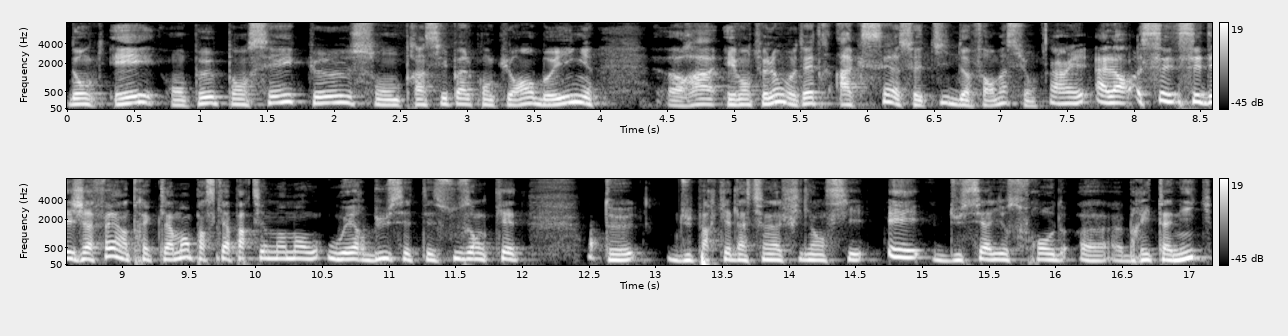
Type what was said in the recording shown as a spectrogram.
Donc, et on peut penser que son principal concurrent, Boeing, aura éventuellement peut-être accès à ce type d'informations. Ah oui, alors c'est déjà fait hein, très clairement parce qu'à partir du moment où Airbus était sous enquête de, du parquet national financier et du Serious Fraud euh, britannique,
